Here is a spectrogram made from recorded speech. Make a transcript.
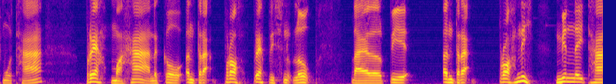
ឈ្មោះថា ព្រះមហានគរអន្តរប្រោះព្រះវិស្ណុលោក ដែលពាក្យអន្តរប្រោះនេះមានន័យថា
